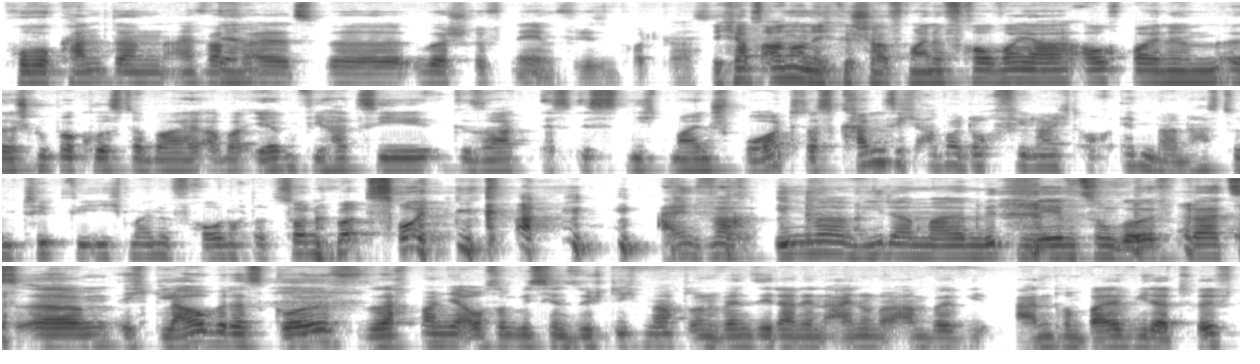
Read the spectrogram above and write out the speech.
provokant dann einfach Ja. als äh, Überschrift nehmen für diesen Podcast? Ich habe es auch noch nicht geschafft. Meine Frau war ja auch bei einem äh, Schnupperkurs dabei, aber irgendwie hat sie gesagt, es ist nicht mein Sport. Das kann sich aber doch vielleicht auch ändern. Hast du einen Tipp, wie ich meine Frau noch davon überzeugen kann? Einfach immer wieder mal mitnehmen zum Golfplatz. Ähm, ich glaube, dass Golf, sagt man ja auch so ein bisschen süchtig macht und wenn sie dann den einen oder anderen Ball- wieder trifft,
